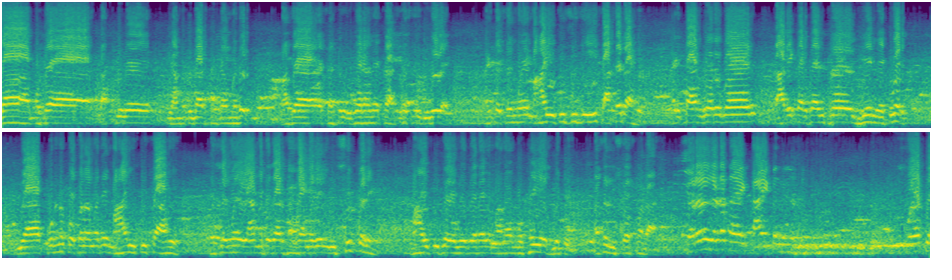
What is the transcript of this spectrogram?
या मोठ्या ताकदीने या मतदारसंघामध्ये माझ्यासाठी उभे राहण्याचं आश्वासन दिलेलं आहे. आणि त्याच्यामुळे महायुतीची जी ही ताकद आहे आणि त्याचबरोबर कार्यकर्त्यांचं जे नेटवर्क या पूर्ण कोकणामध्ये महायुतीचं आहे त्याच्यामुळे या मतदारसंघामध्ये निश्चितपणे महायुतीच्या उमेदवाराला मला मोठं यश भेटेल असा विश्वास मला आहे. सरळ गटात आहे काय कमी मुळात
